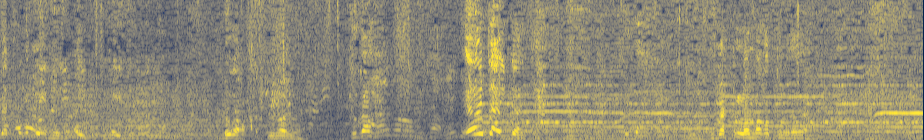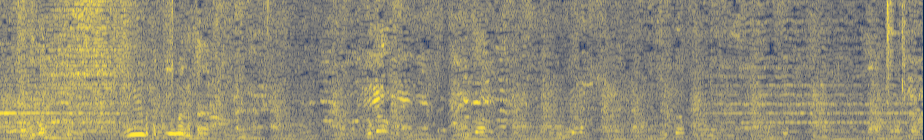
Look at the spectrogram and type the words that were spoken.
내 거고 또 이래. 아이 누가 이래? 누가? 누가 이거? 누가? 에이자 이자 이자. 누가? 누가 또 넘어가 또 누가? 누가? 우 한디 오는 거. 누가? 누가? 누가? 누가? 내가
